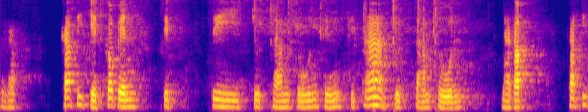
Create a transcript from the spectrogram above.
นะครับ คาบที่ 7 ก็เป็น 4.30 ถึง 15.30 นะครับครับที่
